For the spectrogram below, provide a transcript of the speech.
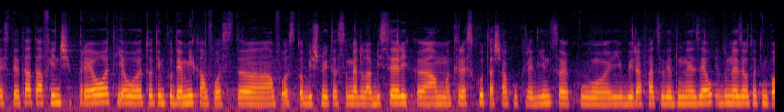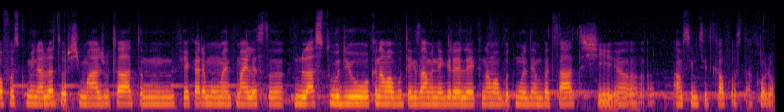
este. Tata fiind și preot, eu tot timpul de mic am fost, uh, am fost obișnuită să merg la biserică, am crescut așa cu credință, cu iubirea față de Dumnezeu. Dumnezeu tot timpul a fost cu mine alături și m-a ajutat în fiecare moment, mai ales uh, la studiu, când am avut examene grele, când am avut mult de învățat și uh, am simțit că a fost acolo.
